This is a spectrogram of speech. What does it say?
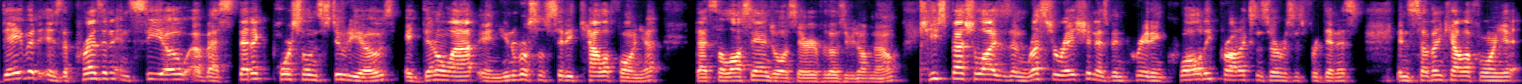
David is the president and CEO of Aesthetic Porcelain Studios, a dental lab in Universal City, California. That's the Los Angeles area for those of you who don't know. He specializes in restoration, has been creating quality products and services for dentists in Southern California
